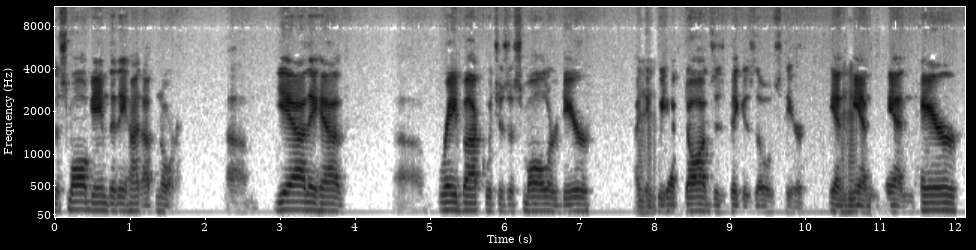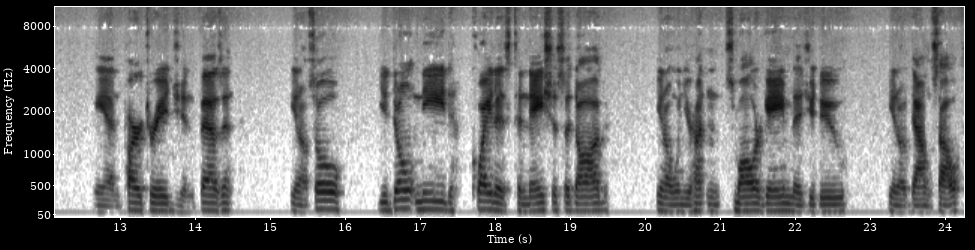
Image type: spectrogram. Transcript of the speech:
the small game that they hunt up north. Um, yeah, they have uh, ray buck, which is a smaller deer. I mm-hmm. think we have dogs as big as those deer, and mm-hmm. and and hare, and partridge and pheasant. You know, so you don't need quite as tenacious a dog. You know, when you're hunting smaller game as you do, you know, down south,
